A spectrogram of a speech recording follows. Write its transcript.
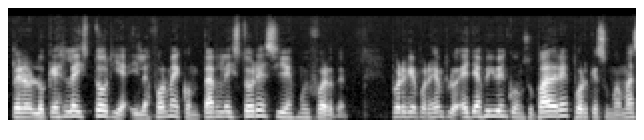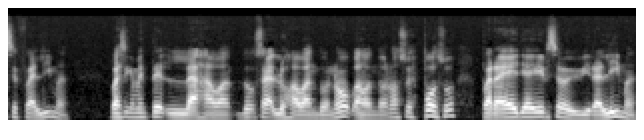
pero lo que es la historia y la forma de contar la historia sí es muy fuerte. Porque, por ejemplo, ellas viven con su padre porque su mamá se fue a Lima. Básicamente las o sea, los abandonó, abandonó a su esposo para ella irse a vivir a Lima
